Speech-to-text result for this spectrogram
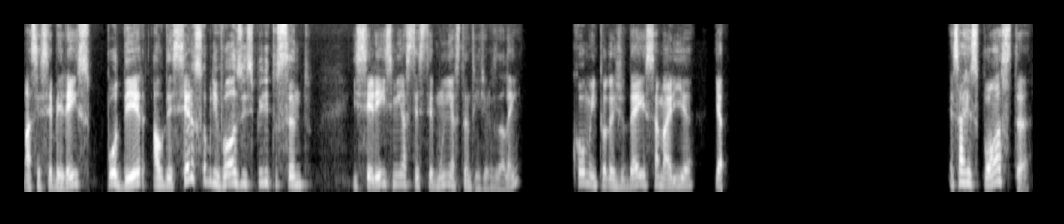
Mas recebereis poder ao descer sobre vós o Espírito Santo, e sereis minhas testemunhas tanto em Jerusalém, como em toda a Judéia e Samaria e a... Essa resposta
